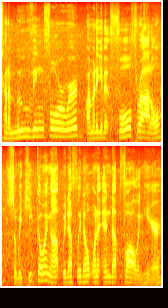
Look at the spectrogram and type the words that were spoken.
kind of moving forward. I'm going to give it full throttle so we keep going up. We definitely don't want to end up falling here.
